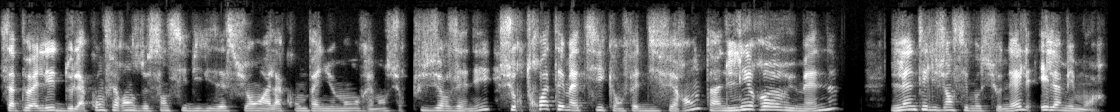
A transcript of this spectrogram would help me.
Ça peut aller de la conférence de sensibilisation à l'accompagnement vraiment sur plusieurs années, sur trois thématiques en fait différentes hein. l'erreur humaine, l'intelligence émotionnelle et la mémoire.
